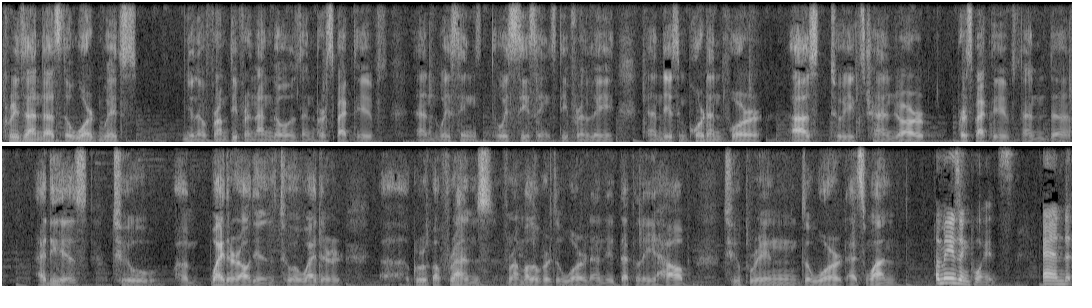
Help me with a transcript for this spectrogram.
present us the world with, you know, from different angles and perspectives, and we think we see things differently, and it's important for us to exchange our perspectives and uh, ideas to a wider audience, to a wider uh, group of friends from all over the world, and it definitely help to bring the world as one Amazing points. And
